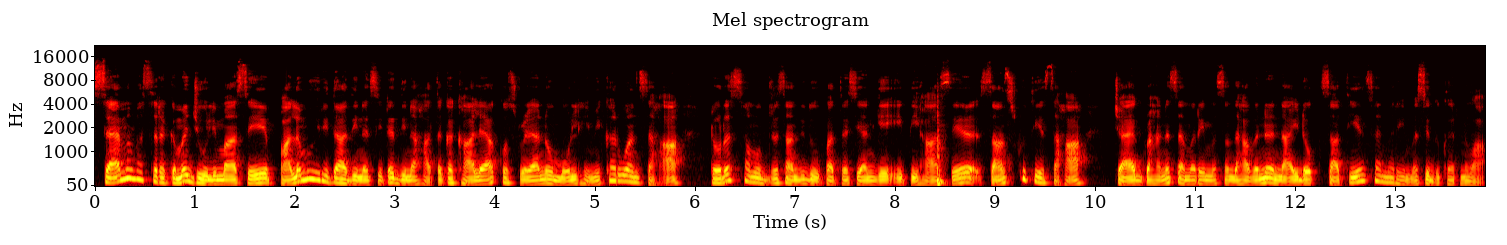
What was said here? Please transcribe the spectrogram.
සෑම වසරකම ජූලි මාසයේ පළමු ඉරිදා දින සිට දින හතක කාලයක් ඔස්ට්‍රලයානු මුල් හිමිකරුවන් සහ ටොරස් සමුද්‍ර සඳි දූපත්වැසියන්ගේ ඉතිහාසය සංස්කෘතිය සහ ජයග්‍රහණ සැමරීම සඳහවන නයිඩොක් සතිය සැමරීම සිදු කරනවා.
